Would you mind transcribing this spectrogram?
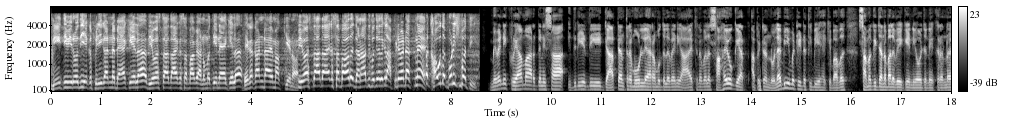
නීති විරෝධී එක පිළිගන්න බෑ කියලා ව්‍යවස්ථාදායක සභාවේ අනුමැතිය නැහැ කියලා එක කණ්ඩායමක් කියනවා. ව්‍යවස්ථාදායක සභාවද ජනාධිපතිවද කියලා අපිට වැඩක් නැහැ. කවුද පොලිස්පති? මෙවැනි ක්‍රියාමාර්ග නිසා ඉදිරියේදී ජාත්‍යන්තර මූල්‍ය අරමුදල වැනි ආයතනවල සහයෝගයක් අපිට නොලැබීමට ඉඩ තිබිය හැකි බව සමගි ජනබලවේගේ නියෝජනය කරන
